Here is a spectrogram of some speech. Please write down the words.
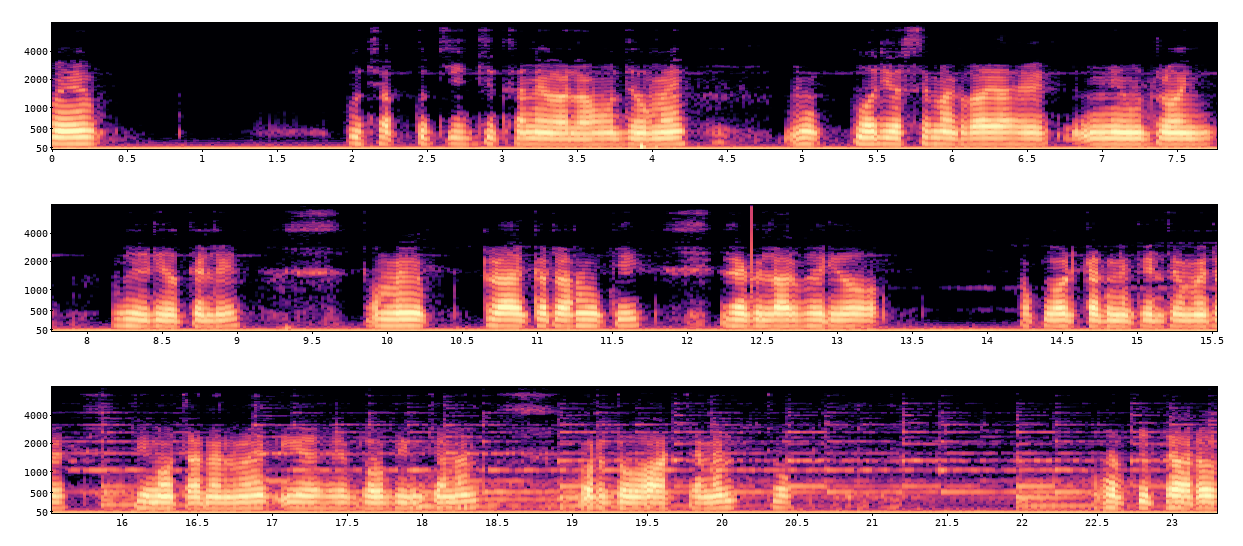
मैं कुछ आपको चीज़ दिखाने वाला हूँ, जो मैं कोरियर से मंगवाया है न्यू ड्राइंग वीडियो के लिए। तो मैं ट्राई कर रहा हूँ कि रेगुलर वीडियो अपलोड करने के लिए मेरे तीनों चैनल में, ये है ब्लॉगिंग चैनल और दो आर्ट चैनल तो आपकी प्यार और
